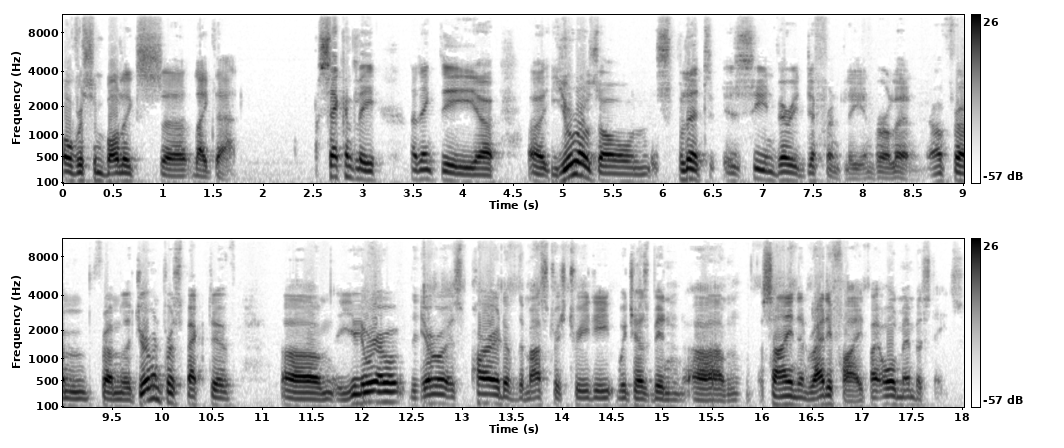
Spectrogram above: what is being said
over symbolics like that. Secondly, I think the uh, uh, eurozone split is seen very differently in Berlin. You know, from from the German perspective, um, the euro the euro is part of the Maastricht Treaty, which has been um, signed and ratified by all member states.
